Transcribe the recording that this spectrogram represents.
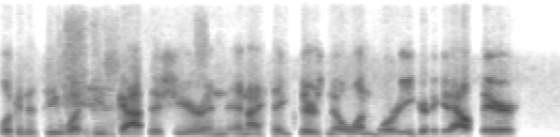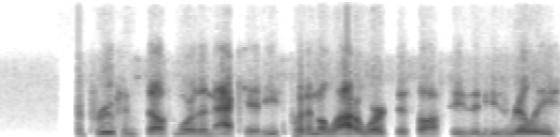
looking to see what he's got this year, and, and I think there's no one more eager to get out there to prove himself more than that kid. He's put in a lot of work this offseason. He's really,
